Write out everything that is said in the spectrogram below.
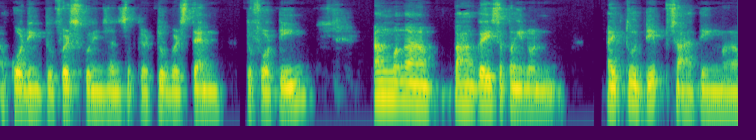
according to 1 Corinthians chapter 2, verse 10 to 14, ang mga bagay sa Panginoon ay too deep sa ating mga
